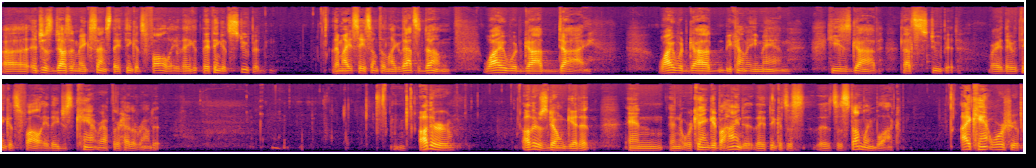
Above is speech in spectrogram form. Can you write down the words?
uh, it just doesn't make sense. They think it's folly, they, they think it's stupid. They might say something like, That's dumb. Why would God die? Why would God become a man? He's God. That's stupid, right? They would think it's folly. They just can't wrap their head around it. Other, others don't get it and, and, or can't get behind it. They think it's a, it's a stumbling block. I can't worship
